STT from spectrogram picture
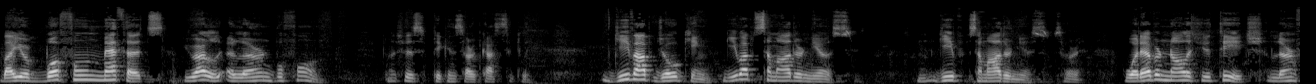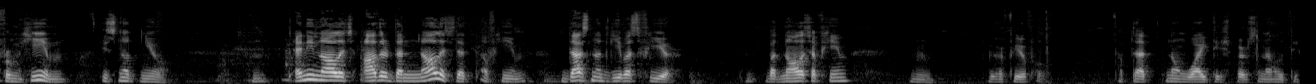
by your buffoon methods, you are a learned buffoon. She's speaking sarcastically. Give up joking. Give up some other news. Give some other news. Sorry. Whatever knowledge you teach, learn from him is not new. Any knowledge other than knowledge that of him does not give us fear. But knowledge of him, hmm, we are fearful of that non-whitish personality.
